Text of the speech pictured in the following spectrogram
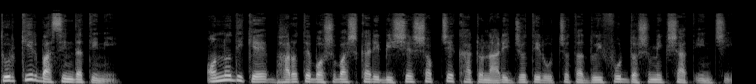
তুর্কির বাসিন্দা তিনি। অন্যদিকে, ভারতে বসবাসকারী বিশ্বের সবচেয়ে খাটো নারী জ্যোতির উচ্চতা দুই ফুট দশমিক সাত ইঞ্চি।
